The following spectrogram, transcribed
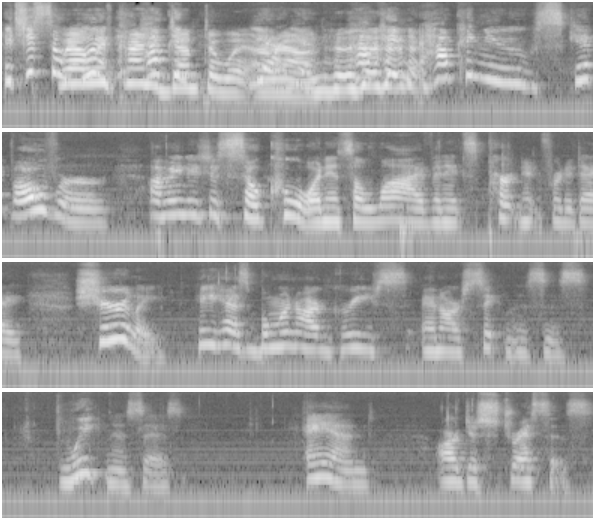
It's just so Well, good. we've kinda How can- jumped away- yeah, yeah. around. How, can, how can you skip over? I mean, it's just so cool and it's alive and it's pertinent for today. Surely he has borne our griefs and our sicknesses, weaknesses, and our distresses.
